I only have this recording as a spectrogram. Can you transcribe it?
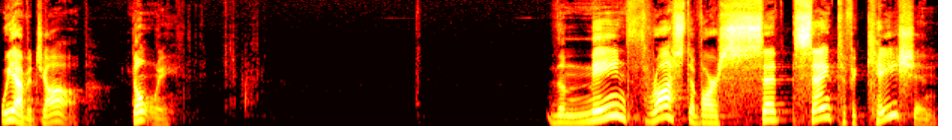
We have a job, don't we? The main thrust of our sanctification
